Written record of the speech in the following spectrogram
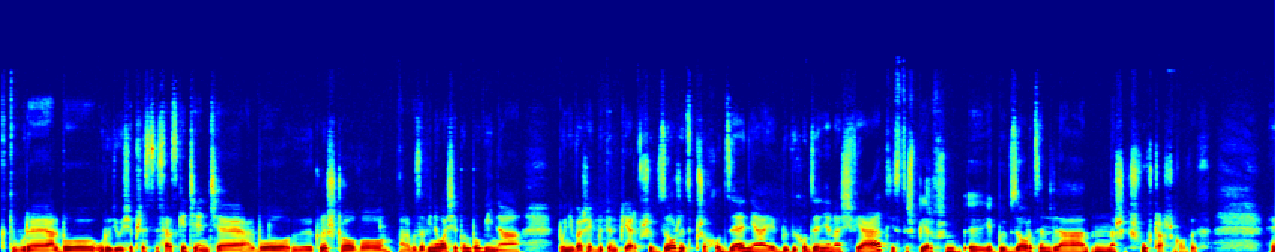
które albo urodziły się przez cesarskie cięcie, albo y, kleszczowo, albo zawinęła się pępowina, ponieważ jakby ten pierwszy wzorzec przechodzenia, jakby wychodzenia na świat jest też pierwszym y, jakby wzorcem dla mm, naszych szwów czaszkowych. Y,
